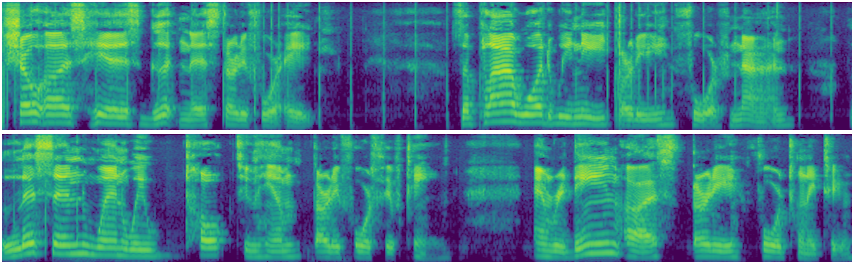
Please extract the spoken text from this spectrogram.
Show us his goodness, 34 8. Supply what we need, 34 9. Listen when we talk to him, 34:15 And redeem us, 34:22.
